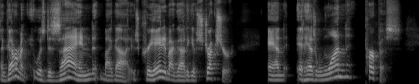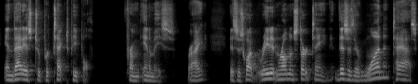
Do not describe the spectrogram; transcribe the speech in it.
A government was designed by God, it was created by God to give structure, and it has one purpose, and that is to protect people from enemies, right? This is what, read it in Romans 13. This is their one task.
